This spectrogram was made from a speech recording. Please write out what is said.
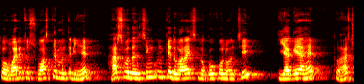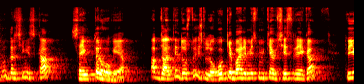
तो हमारे जो स्वास्थ्य मंत्री हैं, हर्षवर्धन सिंह, उनके द्वारा इस लोगो को लॉन्च किया गया है। तो हर्षवर्धन सिंह, इसका सही उत्तर हो गया। अब जानते हैं दोस्तों, इस लोगो के बारे में इसमें क्या विशेष रहेगा? तो ये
